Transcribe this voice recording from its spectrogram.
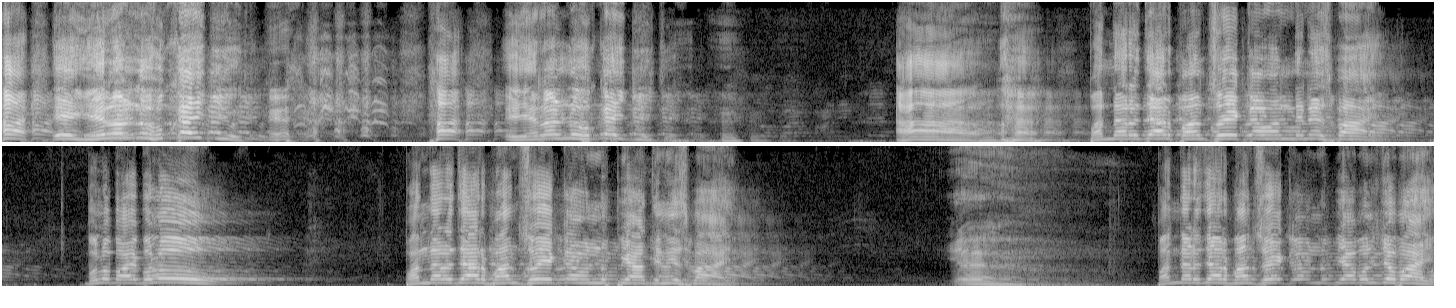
હા એ હેરણનું હુકાઈ ગયું. હા એ હેરણનું હુકાઈ ગયું છે. હા પંદર હજાર પાંચસો એકાવન દિનેશભાઈ. બોલો ભાઈ બોલો. પંદર હજાર પાંચસો એકાવન રૂપિયા દિનેશભાઈ. પંદર હજાર પાંચસો એકાવન રૂપિયા બોલજો ભાઈ.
